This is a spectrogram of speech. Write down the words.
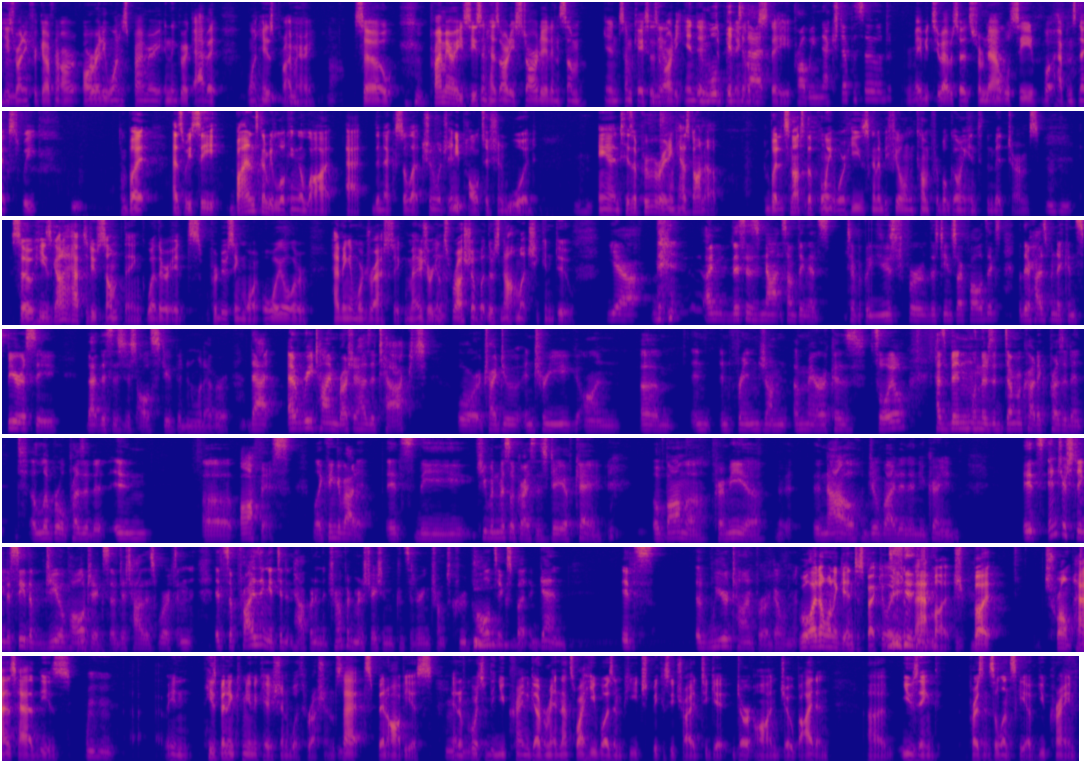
he's Mhm. running for governor, already won his primary, and then Greg Abbott won his primary. Oh. So primary season has already started, and some in some cases have already ended, we'll get depending to on the that state. probably next episode. maybe two episodes from now we'll see what happens next week but as we see biden's going to be looking a lot at the next election which any politician would Mhm. and his approval rating has gone up but it's not to the point where he's going to be feeling comfortable going into the midterms Mm-hmm. so he's going to have to do something whether it's producing more oil or having a more drastic measure Yeah. against russia but there's not much he can do Yeah, and this is not something that's typically used for this Teens Talk Politics, but there has been a conspiracy that this is just all stupid and whatever. That every time Russia has attacked or tried to intrigue on um in, infringe on America's soil has been when there's a democratic president, a liberal president in uh office. Like think about it. It's the Cuban Missile Crisis, JFK. Obama, Crimea, and now Joe Biden in Ukraine. It's interesting to see the geopolitics of just how this works. And it's surprising it didn't happen in the Trump administration, considering Trump's crude politics. But again, it's a weird time for our government. well i don't want to get into speculation that much but trump has had these hmm I mean, he's been in communication with Russians. That's been obvious. And of Mhm. course, with the Ukraine government, and that's why he was impeached because he tried to get dirt on Joe Biden uh, using President Zelensky of Ukraine.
